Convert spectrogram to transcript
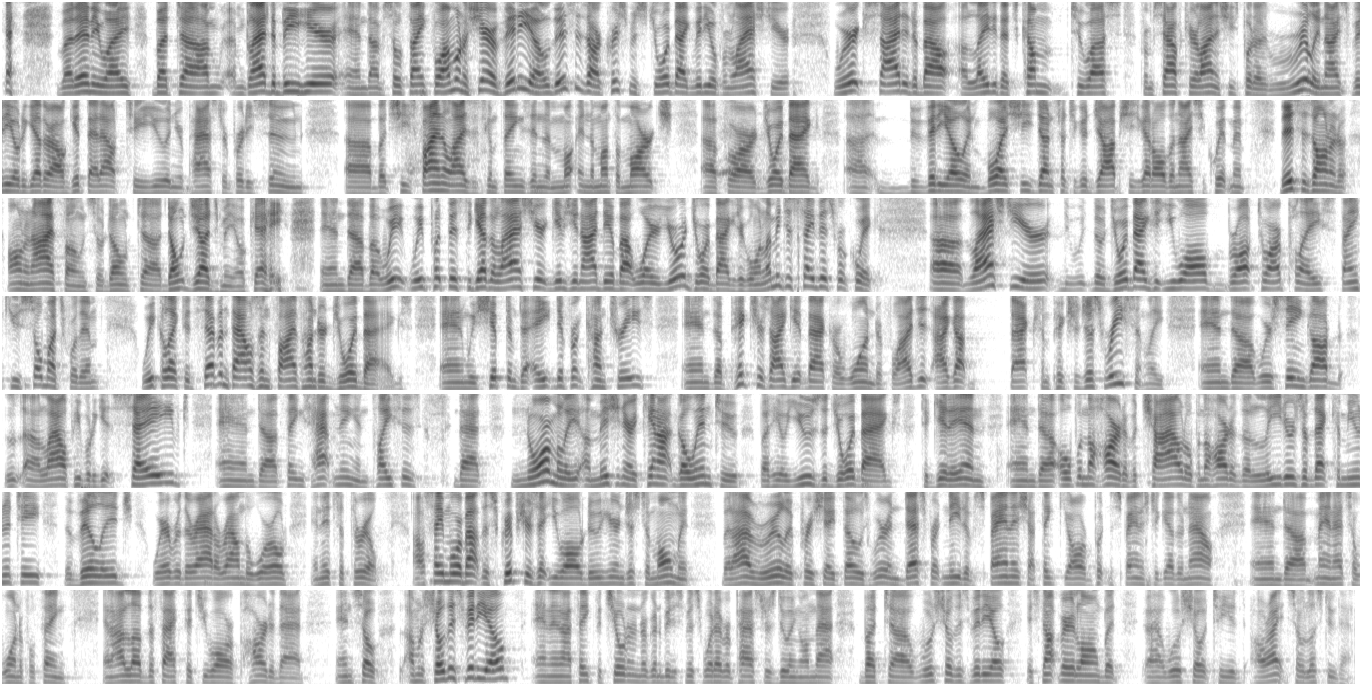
but anyway, but uh, I'm, I'm glad to be here and I'm so thankful. I'm going to share a video. This is our Christmas joy bag video from last year. We're excited about a lady that's come to us from South Carolina. She's put a really nice video together. I'll get that out to you and your pastor pretty soon. Uh, but she's finalizing some things in the in the month of March uh, for our Joy Bag uh, video, and boy, she's done such a good job. She's got all the nice equipment. This is on an on an iPhone, so don't uh, don't judge me, okay? And uh, but we we put this together last year. It gives you an idea about where your Joy Bags are going. Let me just say this real quick. Uh, last year, the, the, joy bags that you all brought to our place, thank you so much for them. We collected 7,500 joy bags and we shipped them to eight different countries. And the pictures I get back are wonderful. I, just, I got back some pictures just recently, and uh, we're seeing God allow people to get saved and uh, things happening in places that normally a missionary cannot go into, but he'll use the joy bags to get in and uh, open the heart of a child, open the heart of the leaders of that community, the village, wherever they're at around the world, and it's a thrill. I'll say more about the scriptures that you all do here in just a moment, but I really appreciate those. We're in desperate need of Spanish. I think y'all are putting Spanish together now, and uh, man, that's a wonderful thing. And I love the fact that you are part of that. And so I'm going to show this video, and then I think the children are going to be dismissed, whatever pastor's doing on that. But uh, we'll show this video. It's not very long, but uh, we'll show it to you. All right, so let's do that.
